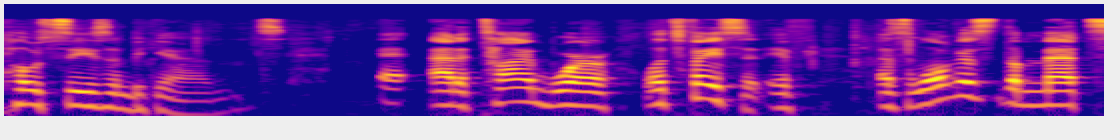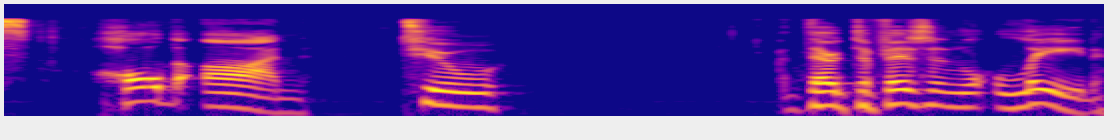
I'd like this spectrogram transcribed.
postseason begins, at a time where, let's face it, if as long as the Mets hold on to their division lead,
